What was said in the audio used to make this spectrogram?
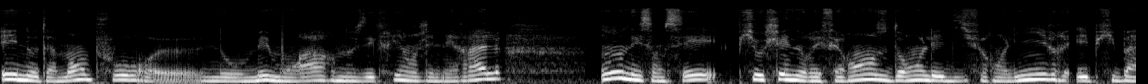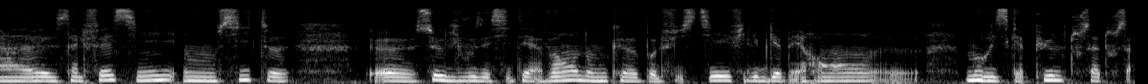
et notamment pour euh, nos mémoires, nos écrits en général, on est censé piocher nos références dans les différents livres, et puis bah ça le fait si on cite euh, ceux que je vous ai cités avant, donc euh, Paul Fustier, Philippe Gabéran, euh, Maurice Capule, tout ça, tout ça.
